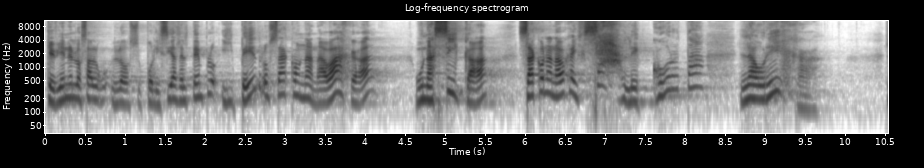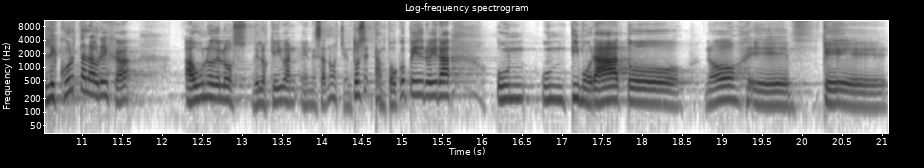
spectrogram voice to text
Que vienen los, policías del templo y Pedro saca una navaja, una sica, saca una navaja y le corta la oreja. Le corta la oreja a uno de los, de los que iban en esa noche. Entonces, tampoco Pedro era un, timorato, ¿no? Eh, que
